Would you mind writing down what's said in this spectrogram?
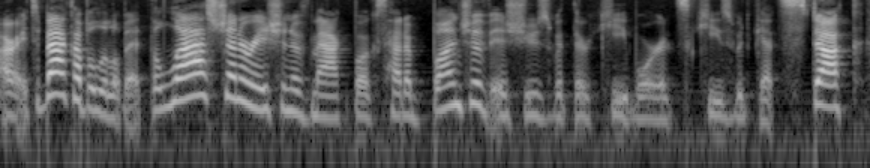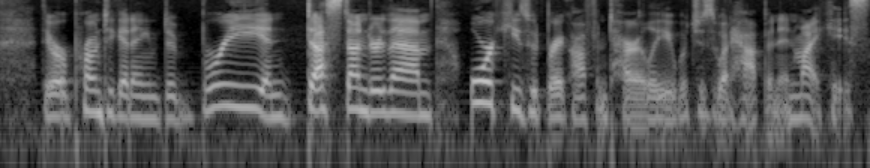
all right, to back up a little bit, the last generation of MacBooks had a bunch of issues with their keyboards. Keys would get stuck, they were prone to getting debris and dust under them, or keys would break off entirely, which is what happened in my case.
